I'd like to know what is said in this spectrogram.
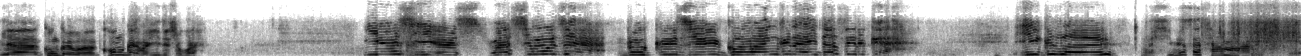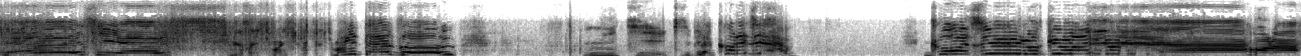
いやー、今回は、今回はいいでしょ、これ。よしよし、わしもじゃ、65万ぐらい出せるか。いくぞ。まあ、姫さん3万。よしよし。姫さん1万、姫さん1万。出たぞ。二喜駅でこれじゃ。56万ー、ほら。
